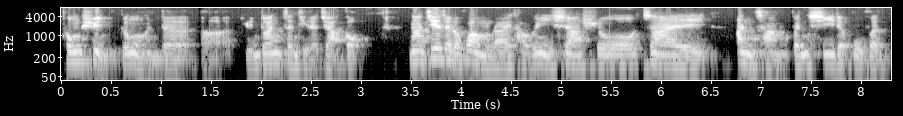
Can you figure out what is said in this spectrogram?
通讯跟我们的呃云端整体的架构。那接着的话，我们来讨论一下说在暗场分析的部分。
